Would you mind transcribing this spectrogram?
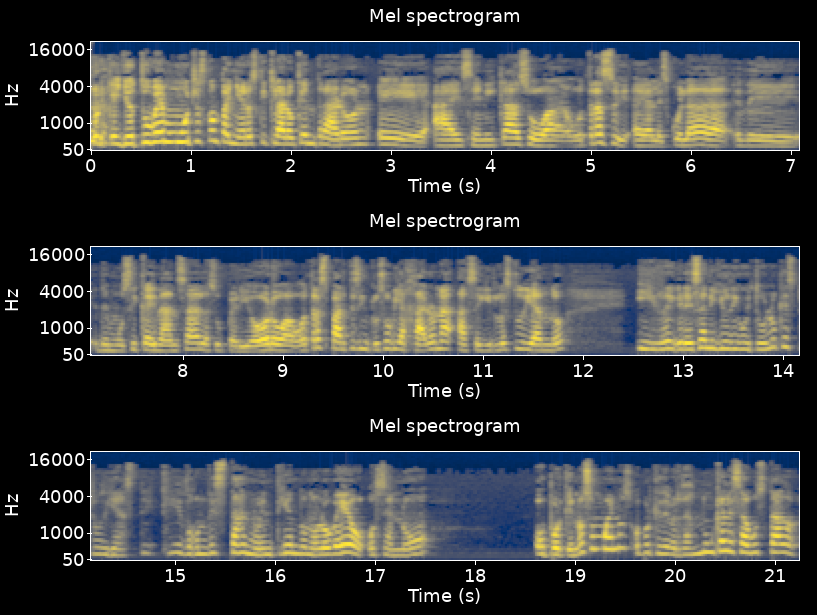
Porque yo tuve muchos compañeros que claro que entraron eh, a escénicas o a otras, eh, a la escuela de, de, música y danza, a la superior o a otras partes, incluso viajaron a, a seguirlo estudiando y regresan y yo digo, ¿y todo lo que estudiaste? ¿Qué? ¿Dónde está? No entiendo, no lo veo. O sea, no o porque no son buenos o porque de verdad nunca les ha gustado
